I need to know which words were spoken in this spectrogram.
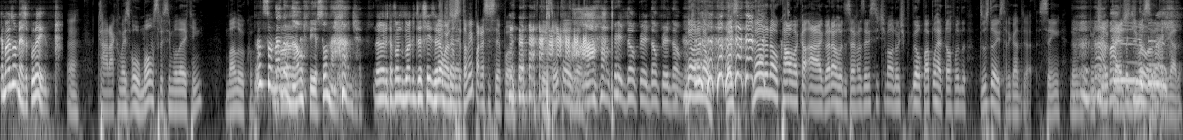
É mais ou menos, é por aí. É. Caraca, mas ô, monstro esse moleque, hein? Maluco. Eu não sou nada Não. não, filho, eu sou nada. Não, ele tá falando do moleque de 16 anos, Não, mas cara. você também parece ser, pô. Tenho certeza. Ah, perdão, perdão, perdão. Não, não, não. Mas. Não, não, não. Calma, calma. Ah, agora, Ruda, você vai fazer ele se sentir mal. Não, tipo, meu, papo reto, tava falando dos dois, tá ligado? Já, sem. Não, não Ah, tira o vai, crédito de você, tá ligado?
